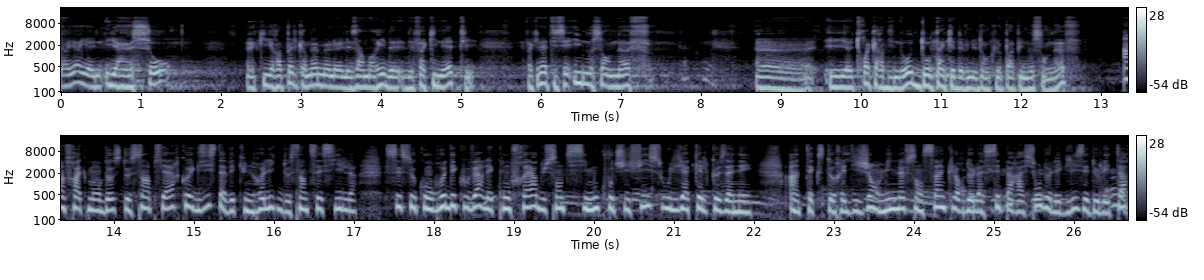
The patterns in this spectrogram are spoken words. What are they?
Derrière, il y, a, un sceau euh, qui rappelle quand même les, armoiries des, des Facchinetti, c'est Innocent. Euh, et il y a trois cardinaux, dont un qui est devenu donc le pape Innocent IX. Un fragment d'os de Saint-Pierre coexiste avec une relique de Sainte-Cécile. C'est ce qu'ont redécouvert les confrères du Santissimo Crucifix il y a quelques années. Un texte rédigé en 1905 lors de la séparation de l'Église et de l'État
